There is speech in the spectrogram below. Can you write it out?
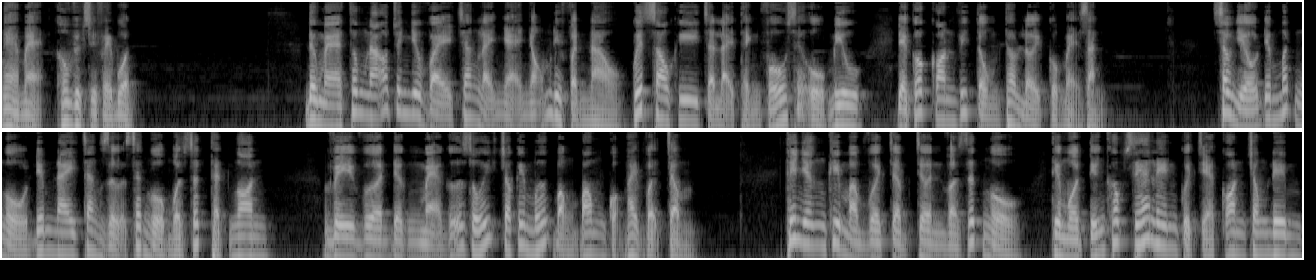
Nghe mẹ, không việc gì phải buồn. Được mẹ thông não cho như vậy Trang lại nhẹ nhõm đi phần nào, quyết sau khi trở lại thành phố sẽ ủ mưu để có con với Tùng theo lời của mẹ dặn. Sau nhiều đêm mất ngủ, đêm nay Trang dự sẽ ngủ một giấc thật ngon, vì vừa được mẹ gỡ rối cho cái mớ bỏng bong của hai vợ chồng. Thế nhưng khi mà vừa chập chờn vào giấc ngủ, thì một tiếng khóc ré lên của trẻ con trong đêm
